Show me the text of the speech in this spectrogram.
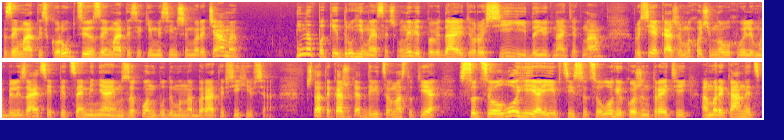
займатися корупцією, займатися якимись іншими речами. І навпаки, другий меседж. Вони відповідають Росії і дають натяк нам. Росія каже: ми хочемо нову хвилю мобілізації, під це міняємо закон, будемо набирати всіх і вся. Штати кажуть, а дивіться, у нас тут є соціологія, і в цій соціології кожен третій американець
